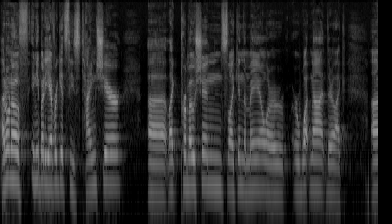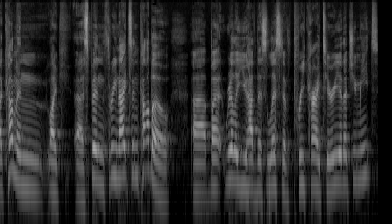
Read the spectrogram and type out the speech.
I don't know if anybody ever gets these timeshare uh, like promotions like in the mail or, or whatnot. They're like, uh, come and like uh, spend three nights in Cabo. Uh, but really, you have this list of pre criteria that you meet.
